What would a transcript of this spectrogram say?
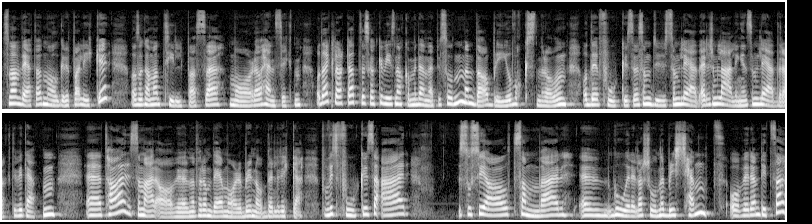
som man vet at målgruppa liker, og så kan man tilpasse målet og hensikten. Og det er klart at det skal ikke vi snakke om i denne episoden, men da blir jo voksenrollen og det fokuset som du som, leder, eller som lærlingen som leder aktiviteten eh, tar, som er avgjørende for om det målet blir nådd eller ikke. For hvis fokuset er sosialt samvær, eh, gode relasjoner blir kjent over en pizza,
